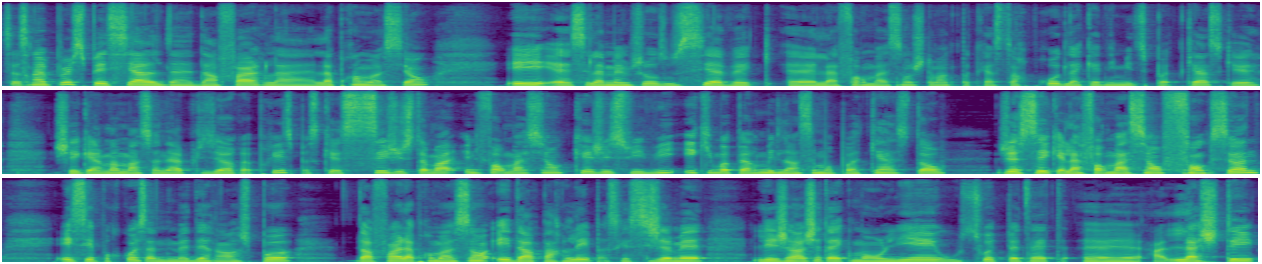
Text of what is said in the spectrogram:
ça serait un peu spécial d'en faire la, promotion. Et euh, c'est la même chose aussi avec euh, la formation justement de Podcaster Pro de l'Académie du podcast que j'ai également mentionné à plusieurs reprises parce que c'est justement une formation que j'ai suivie et qui m'a permis de lancer mon podcast. Donc, je sais que la formation fonctionne et c'est pourquoi ça ne me dérange pas d'en faire la promotion et d'en parler. Parce que si jamais les gens achètent avec mon lien ou souhaitent peut-être euh, l'acheter,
